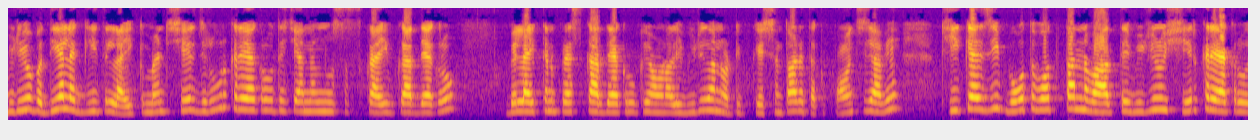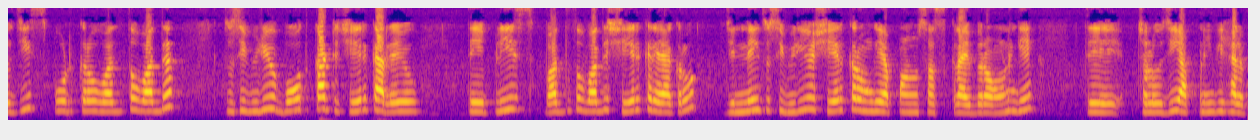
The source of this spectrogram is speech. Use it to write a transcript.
ਵੀਡੀਓ ਵਧੀਆ ਲੱਗੀ ਤੇ ਲਾਈਕ ਕਮੈਂਟ ਸ਼ੇਅਰ ਜ਼ਰੂਰ ਕਰਿਆ ਕਰੋ ਤੇ ਚੈਨਲ ਨੂੰ ਸਬਸਕ੍ਰਾਈਬ ਕਰ ਦਿਆ ਕਰੋ। ਬੈਲ ਆਈਕਨ ਪ੍ਰੈਸ ਕਰ ਦਿਆ ਕਰੋ ਕਿ ਆਉਣ ਵਾਲੀ ਵੀਡੀਓ ਦਾ ਨੋਟੀਫਿਕੇਸ਼ਨ ਤੁਹਾਡੇ ਤੱਕ ਪਹੁੰਚ ਜਾਵੇ। ਠੀਕ ਹੈ ਜੀ ਬਹੁਤ ਬਹੁਤ ਧੰਨਵਾਦ ਤੇ ਵੀਡੀਓ ਨੂੰ ਸ਼ੇਅਰ ਕਰਿਆ ਕਰੋ ਜੀ ਸਪੋਰਟ ਕਰੋ ਵੱਧ ਤੋਂ ਵੱਧ। ਤੁਸੀਂ ਵੀਡੀਓ ਬਹੁਤ ਘੱਟ ਸ਼ੇਅਰ ਕਰ ਰਹੇ ਹੋ ਤੇ ਪਲੀਜ਼ ਵੱਧ ਤੋਂ ਵੱਧ ਸ਼ੇਅਰ ਕਰਿਆ ਕਰੋ। ਜਿੰਨੇ ਹੀ ਤੁਸੀਂ ਵੀਡੀਓ ਸ਼ੇਅਰ ਕਰੋਗੇ, ਆਪਾਂ ਨੂੰ ਸਬਸਕ੍ਰਾਈਬਰ ਆਉਣਗੇ। ਤੇ ਚਲੋ ਜੀ, ਆਪਣੀ ਵੀ ਹੈਲਪ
